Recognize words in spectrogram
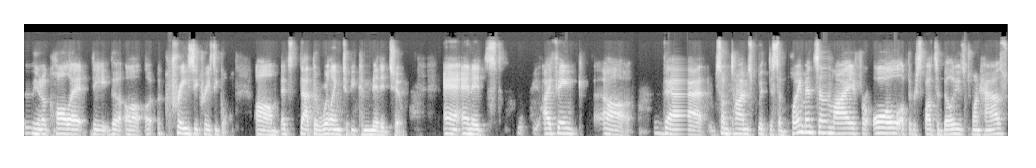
you know, call it the, the, uh, a crazy, crazy goal. Um, it's that they're willing to be committed to. and, and it's, I think uh, that sometimes with disappointments in life or all of the responsibilities one has,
